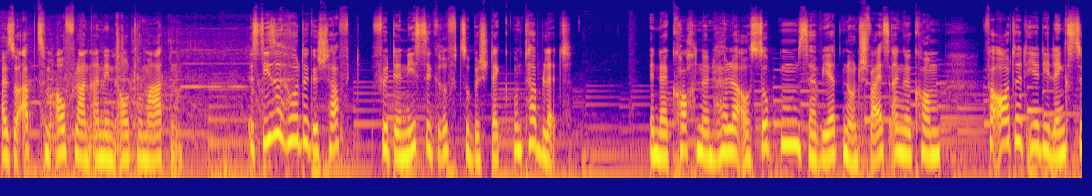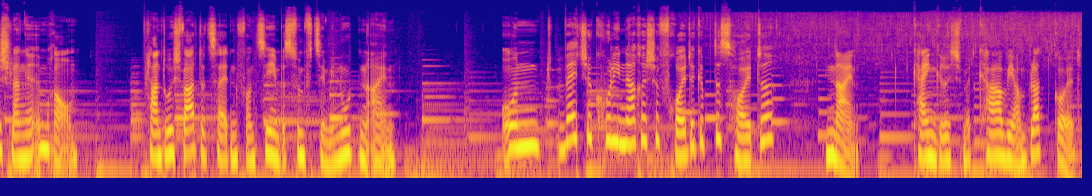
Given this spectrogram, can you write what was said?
Also ab zum Aufladen an den Automaten. Ist diese Hürde geschafft, führt der nächste Griff zu Besteck und Tablett. In der kochenden Hölle aus Suppen, Servietten und Schweiß angekommen, verortet ihr die längste Schlange im Raum. Plant ruhig Wartezeiten von 10 bis 15 Minuten ein. Und welche kulinarische Freude gibt es heute? Nein, kein Gericht mit Kaviar und Blattgold.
